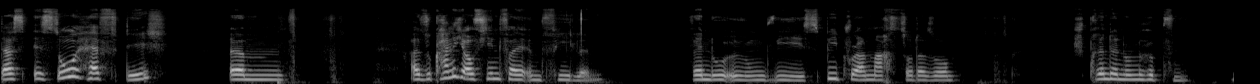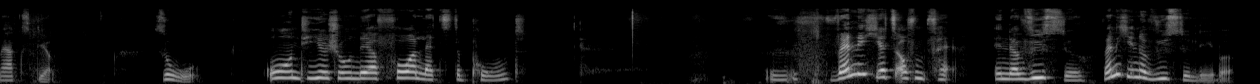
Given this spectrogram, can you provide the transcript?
Das ist so heftig. Ähm, also kann ich auf jeden Fall empfehlen wenn du irgendwie Speedrun machst oder so. Sprinten und hüpfen. Merkst dir. So. Und hier schon der vorletzte Punkt. Wenn ich jetzt auf dem Fe in der Wüste, wenn ich in der Wüste lebe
